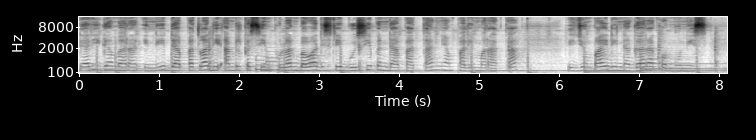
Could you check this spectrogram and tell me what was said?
Dari gambaran ini dapatlah diambil kesimpulan bahwa distribusi pendapatan yang paling merata dijumpai di negara komunis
